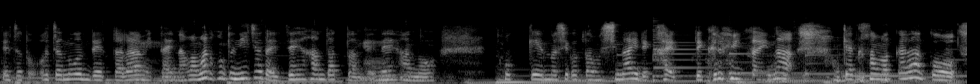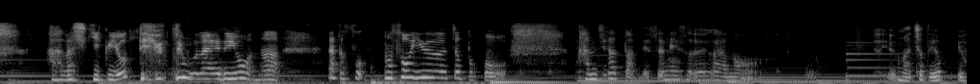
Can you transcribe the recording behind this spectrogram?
でちょっとお茶飲んでたらみたいな、まあ、まだ本当20代前半だったんでねあの保険の仕事はもうしないで帰ってくるみたいなお客様からこう話聞くよって言ってもらえるようななんかそ,、まあ、そういうちょっとこう感じだったんですよね。それがあの、まあ、ちょっとよよ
